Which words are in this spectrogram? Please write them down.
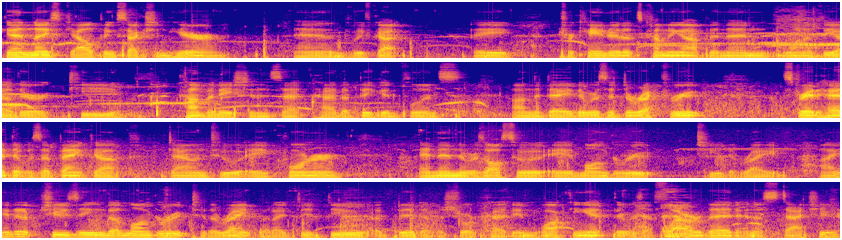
Again, nice galloping section here, and we've got a Trakehner that's coming up, and then one of the other key combinations that had a big influence on the day. There was a direct route straight ahead that was a bank up down to a corner, and then there was also a longer route to the right. I ended up choosing the longer route to the right, but I did do a bit of a shortcut. In walking it, there was a flower bed and a statue,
